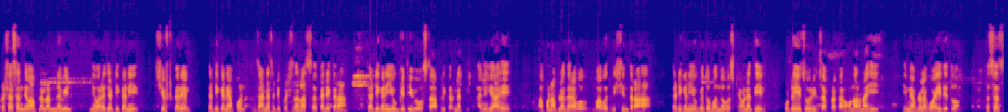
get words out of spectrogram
प्रशासन जेव्हा आपल्याला नवीन निवाऱ्याच्या ठिकाणी शिफ्ट करेल त्या ठिकाणी आपण जाण्यासाठी प्रशासनाला सहकार्य करा. त्या ठिकाणी योग्य ती व्यवस्था आपली करण्यात आलेली आहे. आपण आपल्या घराबाबत निश्चिंत राहा. त्या ठिकाणी योग्य तो बंदोबस्त ठेवण्यात येईल. कुठेही चोरीचा प्रकार होणार नाही हे मी आपल्याला ग्वाही देतो. तसंच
